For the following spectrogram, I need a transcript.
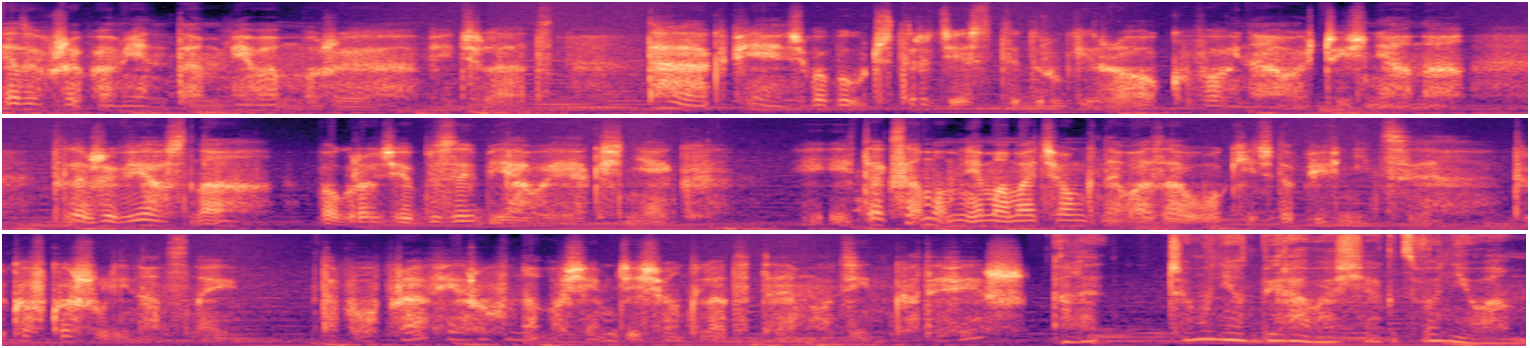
Ja dobrze pamiętam, miałam może pięć lat. Tak, pięć, bo był 42 rok, wojna ojczyźniana. Tyle, że wiosna, w ogrodzie bzy białe jak śnieg. I, I tak samo mnie mama ciągnęła za łokieć do piwnicy, tylko w koszuli nocnej. To było prawie równo 80 lat temu, Dinka, ty wiesz? Ale czemu nie odbierałaś, jak dzwoniłam?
